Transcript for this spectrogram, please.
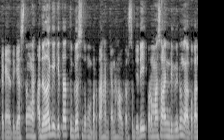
IPK-nya tiga setengah, ada lagi kita tugas untuk mempertahankan hal tersebut. Jadi permasalahan individu nggak bakal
